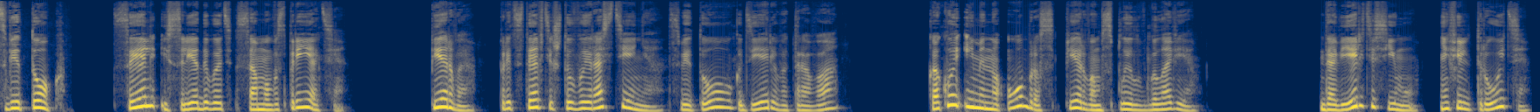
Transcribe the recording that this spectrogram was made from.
Цветок. Цель — исследовать самовосприятие. Первое. Представьте, что вы растение — цветок, дерево, трава. Какой именно образ первым всплыл в голове? Доверьтесь ему, не фильтруйте.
